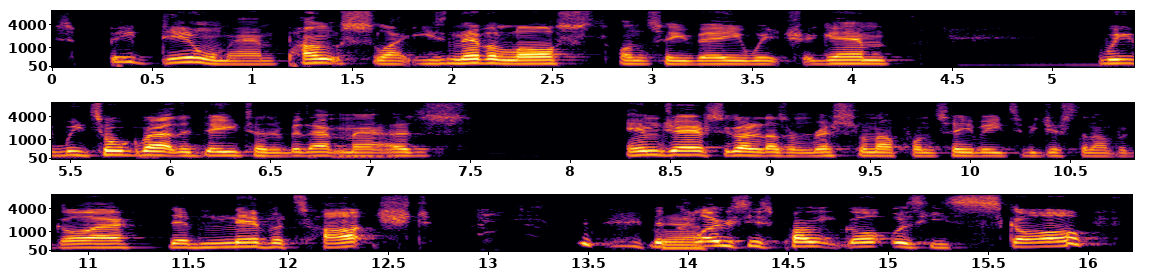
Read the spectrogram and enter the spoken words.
It's a big deal, man. Punk's like he's never lost on TV, which again, we we talk about the details, but that matters. MJF's the guy that doesn't wrestle enough on TV to be just another guy. They've never touched. The Yeah. closest Punk got was his scarf.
